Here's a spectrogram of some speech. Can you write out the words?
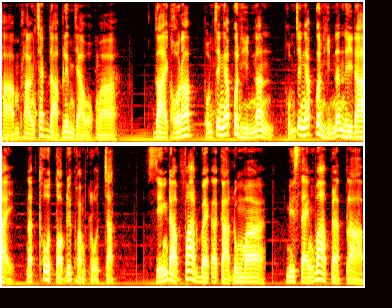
ถามพลางชักดาบเล่มยาวออกมา ได้ขอรับ ผมจะงับก้อนหินนั่น ผมจะงับก้อนหินนั่นให้ได้ นักโทษตอบด้วยความโกรธจัด เสียงดาบฟาดแหวกอากาศลงมา มีแสงว่าแปลบปราบ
